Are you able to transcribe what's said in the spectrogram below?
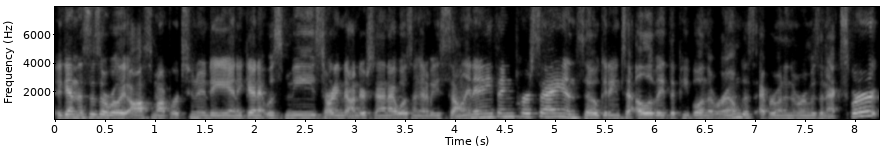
again this is a really awesome opportunity and again it was me starting to understand i wasn't going to be selling anything per se and so getting to elevate the people in the room because everyone in the room is an expert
